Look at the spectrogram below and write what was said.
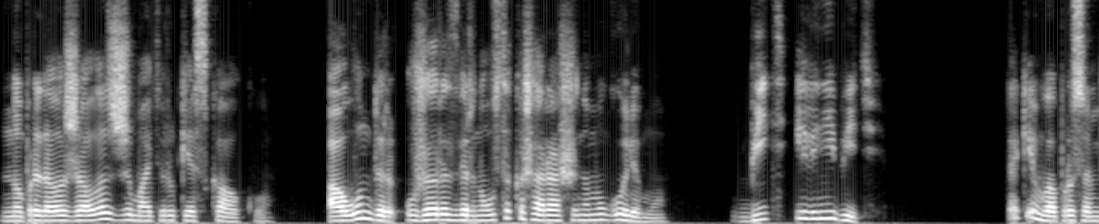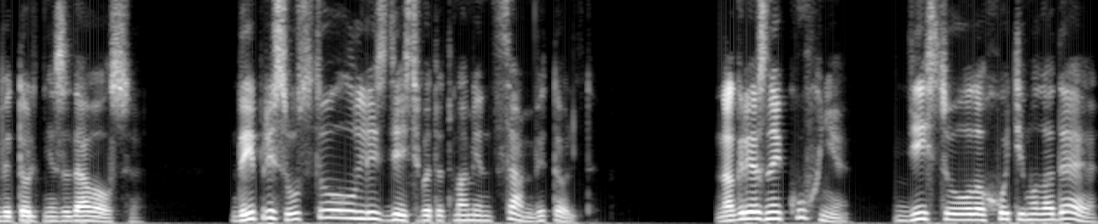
но продолжала сжимать в руке скалку. А Ундер уже развернулся к ошарашенному голему. Бить или не бить? Таким вопросом Витольд не задавался. Да и присутствовал ли здесь в этот момент сам Витольд? На грязной кухне действовала хоть и молодая,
